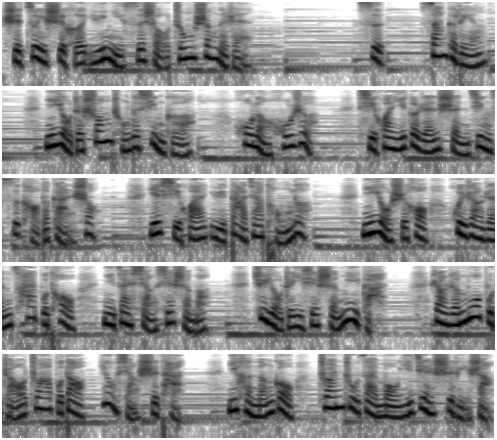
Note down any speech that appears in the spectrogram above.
是最适合与你厮守终生的人。四。三个零，你有着双重的性格，忽冷忽热，喜欢一个人沈静思考的感受，也喜欢与大家同乐。你有时候会让人猜不透你在想些什么，具有着一些神秘感，让人摸不着、抓不到，又想试探。你很能够专注在某一件事里上，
